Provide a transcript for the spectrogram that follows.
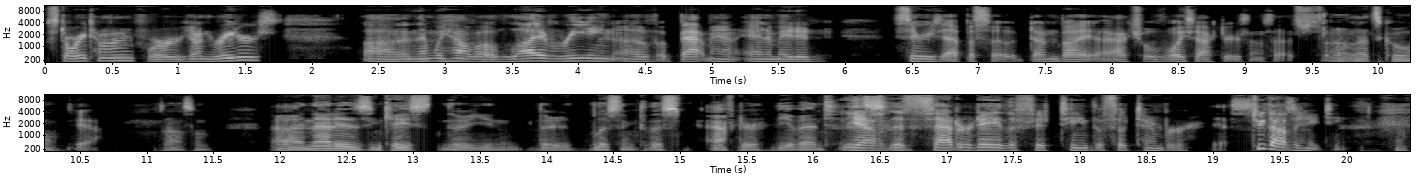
story time for young readers. Uh, and then we have a live reading of a Batman animated series episode done by actual voice actors and such. So, Oh, that's cool. Yeah. that's awesome. Uh, and that is in case they're you know, they're listening to this after the event. yeah, It's- Saturday, the 15th of September, yes. 2018.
